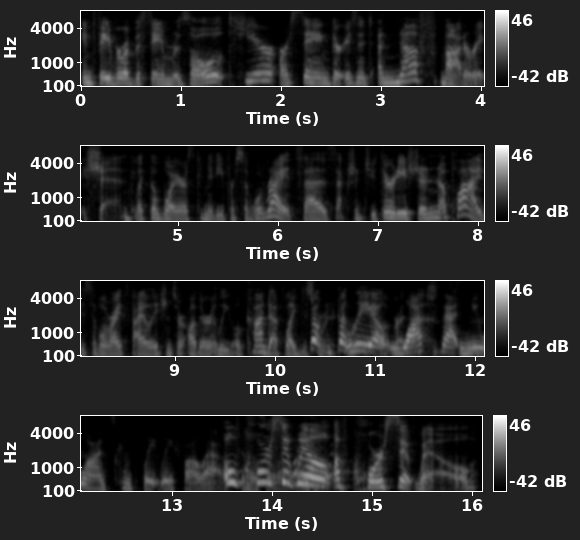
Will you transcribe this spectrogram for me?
in favor of the same result here are saying there isn't enough moderation like the lawyers committee for civil rights says section 230 shouldn't apply to civil rights violations or other illegal conduct like But, discriminatory but Leah, watch that nuance completely fall out. Oh, of course it will. argument. Of course it will.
